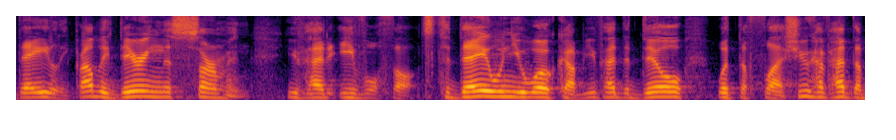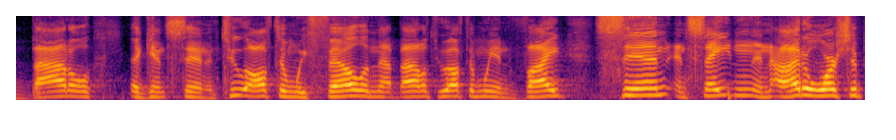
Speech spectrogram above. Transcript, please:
daily, probably during this sermon. You've had evil thoughts. Today, when you woke up, you've had to deal with the flesh. You have had to battle against sin. And too often we fell in that battle. Too often we invite sin and Satan and idol worship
